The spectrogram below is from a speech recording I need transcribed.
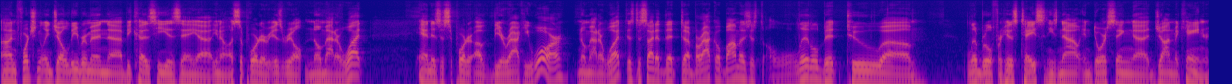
Unfortunately, Joe Lieberman, uh, because he is a uh, you know a supporter of Israel no matter what, and is a supporter of the Iraqi war no matter what, has decided that uh, Barack Obama is just a little bit too um, liberal for his tastes, and he's now endorsing uh, John McCain,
